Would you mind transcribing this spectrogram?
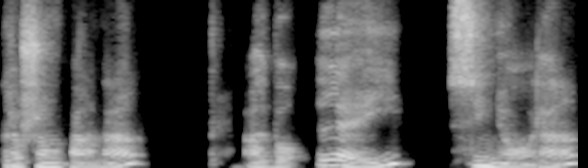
proszę pana, albo lei, signora,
